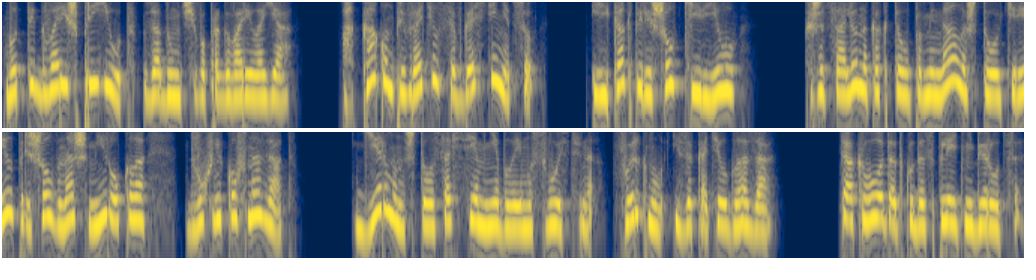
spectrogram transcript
«Вот ты говоришь приют», – задумчиво проговорила я. «А как он превратился в гостиницу? И как перешел к Кириллу? Кажется, Алена как-то упоминала, что Кирилл пришел в наш мир около двух веков назад. Герман, что совсем не было ему свойственно, фыркнул и закатил глаза. «Так вот откуда сплетни берутся.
